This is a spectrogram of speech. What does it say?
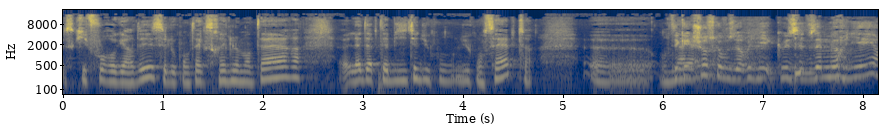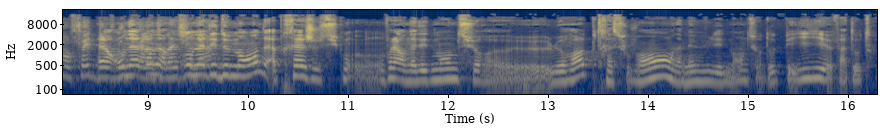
ce qu'il faut regarder, c'est le contexte réglementaire, euh, l'adaptabilité du, du concept. c'est quelque chose que vous auriez, que vous aimeriez en fait. Alors on a, on a, on a des demandes. Après, je suis, voilà, on a des demandes sur l'Europe très souvent. On a même eu des demandes sur d'autres pays, enfin d'autres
